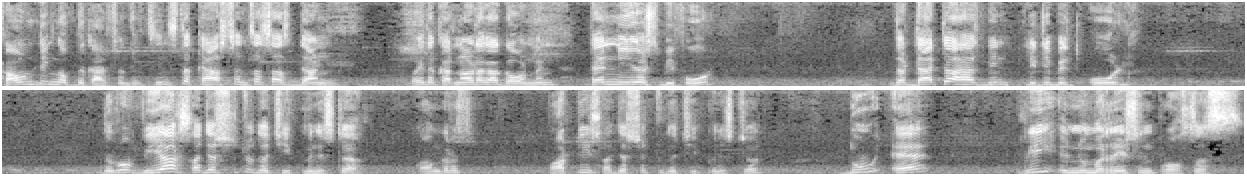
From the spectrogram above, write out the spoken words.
counting of the caste census. Since the caste census was done by the Karnataka government 10 years before, the data has been little bit old. Therefore, we are suggested to the Chief Minister, Congress party suggested to the Chief Minister, do a re-enumeration process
